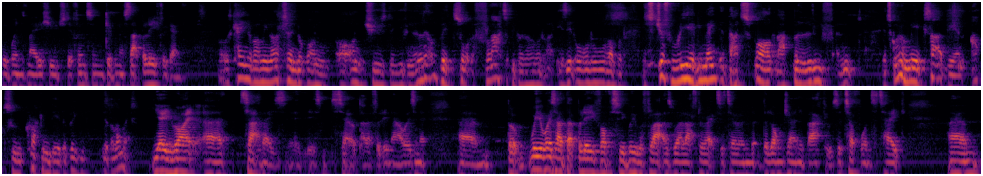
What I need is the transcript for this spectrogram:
the wins made a huge difference and given us that belief again. It was kind of, I mean, I turned up on on Tuesday even a little bit sort of flat because I thought, is it all over? But it's just reignited that spark, that belief, and it's going to make Saturday an absolute cracking day to be at the Lamex. Yeah, you're right. Uh, Saturday's is set up perfectly now, isn't it? Um, but we always had that belief. Obviously, we were flat as well after Exeter and the, the long journey back. It was a tough one to take. Um,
